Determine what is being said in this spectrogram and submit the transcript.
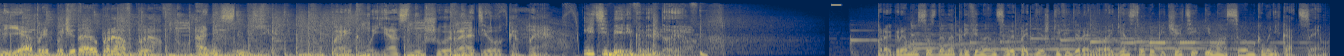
Я предпочитаю правду, правду, а не слухи. Поэтому я слушаю Радио КП. И тебе рекомендую. Программа создана при финансовой поддержке Федерального агентства по печати и массовым коммуникациям.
